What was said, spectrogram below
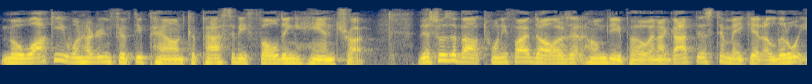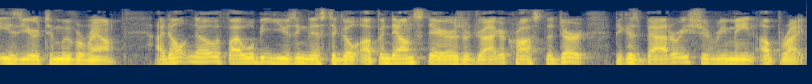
Milwaukee 150 pound capacity folding hand truck. This was about $25 at Home Depot, and I got this to make it a little easier to move around. I don't know if I will be using this to go up and down stairs or drag across the dirt because batteries should remain upright,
